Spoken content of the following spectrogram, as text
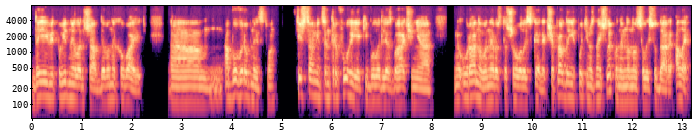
де є відповідний ландшафт, де вони ховають або виробництво. Ті ж самі центрифуги, які були для збагачення урану, вони розташовували в скелях. Щоправда, їх потім знайшли, по ним наносились удари, але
